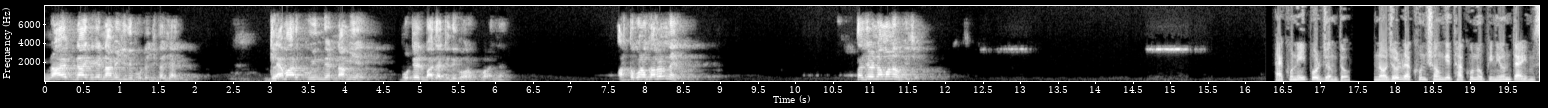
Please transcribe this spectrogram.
নায়ক নায়িকাকে নামিয়ে যদি ভোটে জিতা যায় গ্ল্যামার কুইনদের নামিয়ে ভোটের বাজার যদি গরম করা যায়। আর তো কোনো কারণ নেই। তার জন্য নামানো হয়েছে। এখন এই পর্যন্ত। নজর রাখুন সঙ্গে থাকুন ওপিনিয়ন টাইমস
